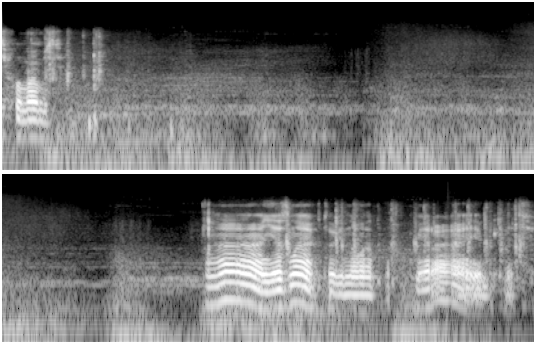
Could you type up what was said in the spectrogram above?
Давайте фулбамсти. А, я знаю, кто виноват. Мирай, блядь.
